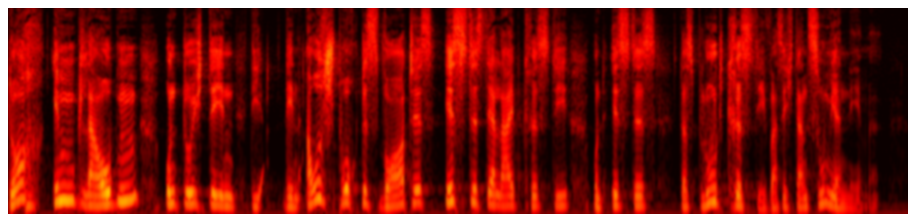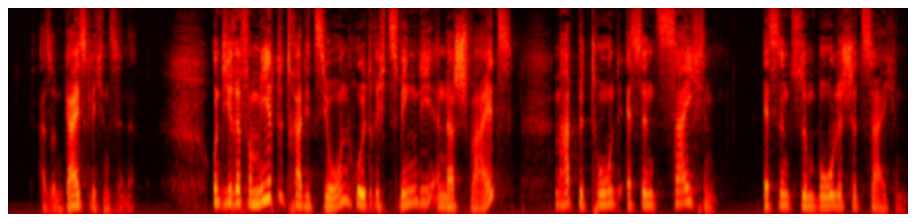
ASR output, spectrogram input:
doch im Glauben und durch den, die, den Ausspruch des Wortes ist es der Leib Christi und ist es das Blut Christi, was ich dann zu mir nehme. Also im geistlichen Sinne. Und die reformierte Tradition, Huldrych Zwingli in der Schweiz, hat betont, es sind Zeichen, es sind symbolische Zeichen.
